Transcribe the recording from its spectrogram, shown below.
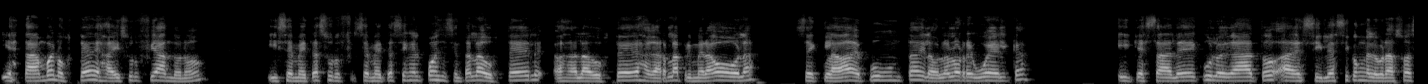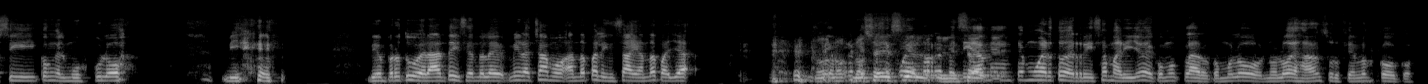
y estaban, bueno, ustedes ahí surfeando, ¿no? Y se mete, a se mete así en el point, se sienta al lado, de ustedes, al lado de ustedes, agarra la primera ola, se clava de punta y la ola lo revuelca y que sale de culo de gato a decirle así con el brazo así, con el músculo bien, bien protuberante, diciéndole, mira, chamo, anda para el inside, anda para allá. No, no, no sé si el, repetidamente muerto de risa amarillo de cómo, claro, cómo lo, no lo dejaban surfear en los cocos.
